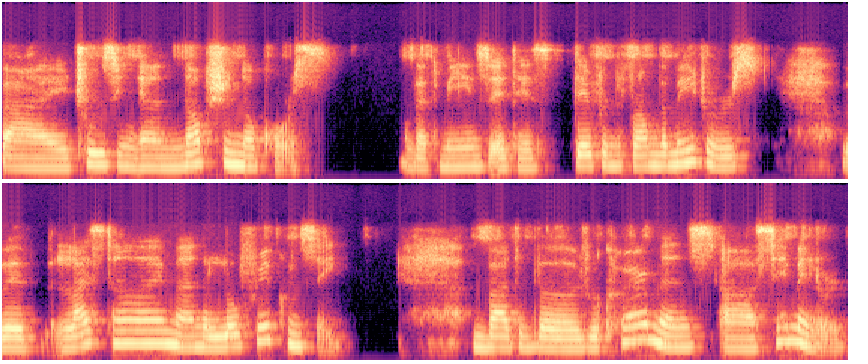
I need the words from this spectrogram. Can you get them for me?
by choosing an optional course. That means it is different from the majors with less time and low frequency but the requirements are similar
